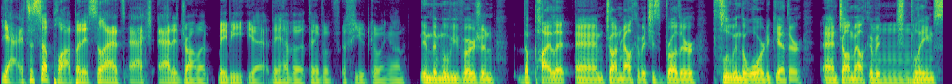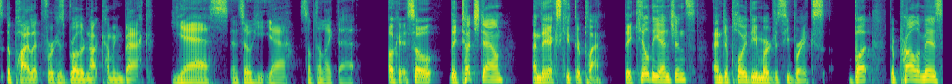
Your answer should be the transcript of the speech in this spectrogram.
Yeah, it's a subplot, but it still adds added drama. Maybe yeah, they have a they have a, a feud going on. in the movie version, the pilot and John Malkovich's brother flew in the war together, and John Malkovich Mm. blames the pilot for his brother not coming back. Yes, and so he yeah something like that. Okay, so they touch down and they execute their plan. They kill the engines and deploy the emergency brakes. But the problem is,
